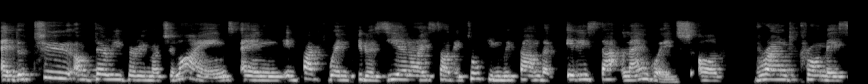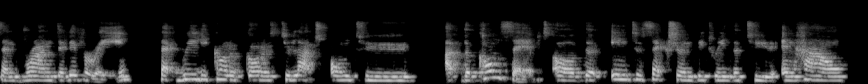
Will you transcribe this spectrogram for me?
And the two are very, very much aligned. And in fact, when you know Z and I started talking, we found that it is that language of brand promise and brand delivery that really kind of got us to latch onto uh, the concept of the intersection between the two and how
